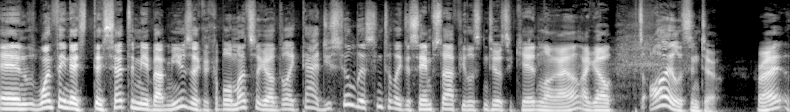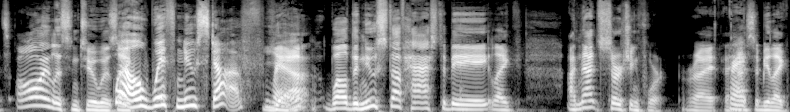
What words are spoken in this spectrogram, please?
and one thing they they said to me about music a couple of months ago, they're like, "Dad, do you still listen to like the same stuff you listened to as a kid in Long Island?" I go, "It's all I listen to, right? It's all I listen to was like, well, with new stuff, right? yeah. Well, the new stuff has to be like, I'm not searching for it, right? It Right. has to be like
